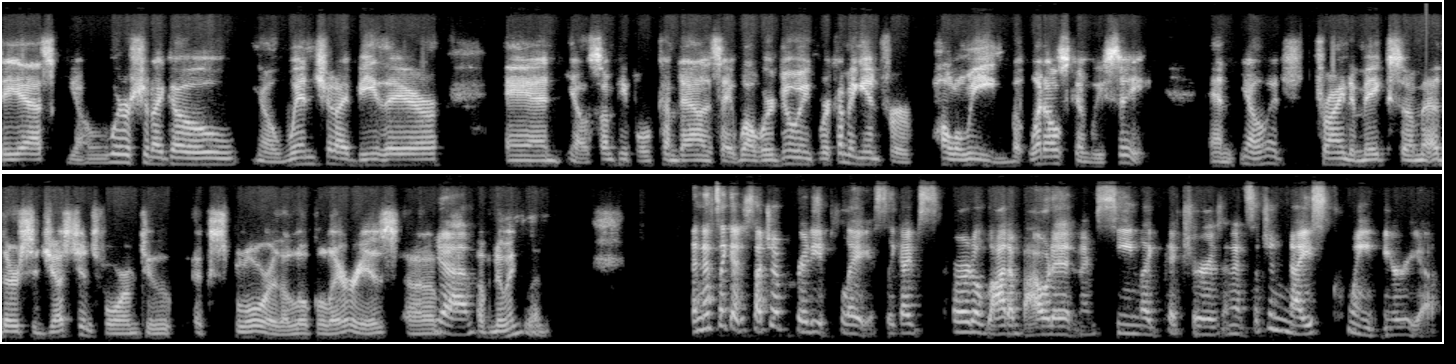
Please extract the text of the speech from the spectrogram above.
They ask, you know, where should I go? You know, when should I be there? And you know, some people come down and say, well, we're doing we're coming in for Halloween, but what else can we see? And you know, it's trying to make some other suggestions for them to explore the local areas of, yeah. of New England. And it's like it's such a pretty place. Like I've heard a lot about it and I've seen like pictures and it's such a nice, quaint area.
